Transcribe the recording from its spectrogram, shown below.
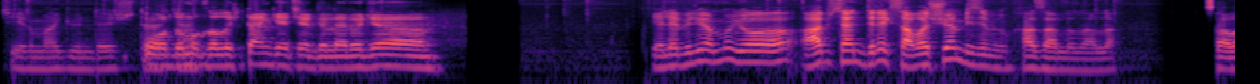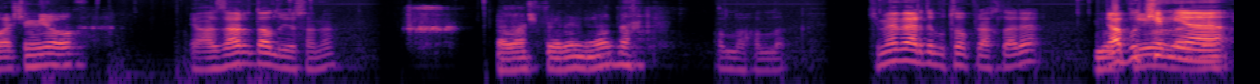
Sirma Gündeş derken. Ordumu kılıçtan geçirdiler hocam. Gelebiliyor mu? Yo. Abi sen direkt savaşıyorsun bizim Hazarlılarla. Savaşım yok. E Hazar dalıyor sana. Savaş görünmüyor da. Allah Allah. Kime verdi bu toprakları? Ya bu kim ya?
